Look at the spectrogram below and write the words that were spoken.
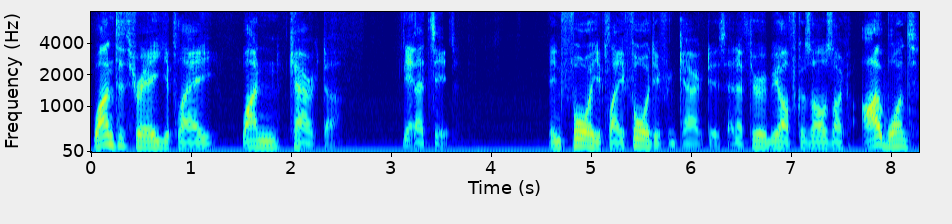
one to three, you play one character. Yeah. That's it. In four, you play four different characters, and it threw me off because I was like, I want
